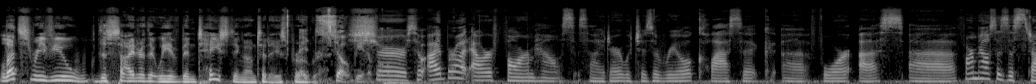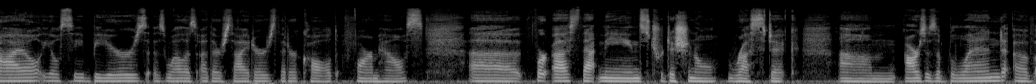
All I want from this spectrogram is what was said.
Let's review the cider that we have been tasting on today's program. it's so beautiful. Sure. So I brought our farmhouse cider, which is a real classic uh, for us. Uh, farmhouse is a style. You'll see as well as other ciders that are called farmhouse. Uh, for us, that means traditional, rustic. Um, ours is a blend of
